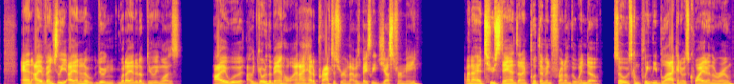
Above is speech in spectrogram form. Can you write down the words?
and I eventually I ended up doing what I ended up doing was I would I would go to the band hall and I had a practice room that was basically just for me. And I had two stands and I put them in front of the window. So it was completely black and it was quiet in the room.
